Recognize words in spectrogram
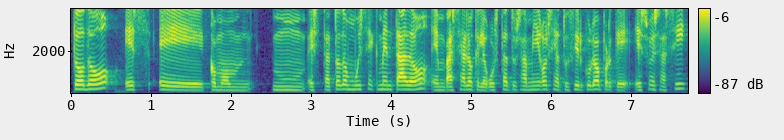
todo es eh, como Mm, está todo muy segmentado en base a lo que le gusta a tus amigos y a tu círculo, porque eso es así.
